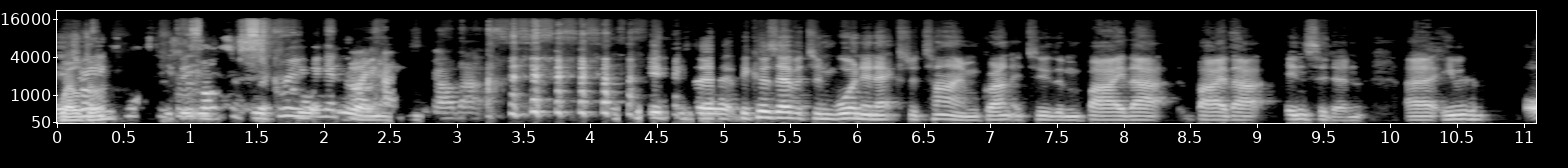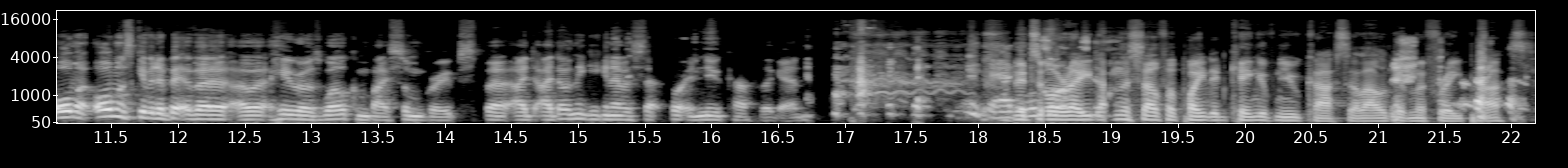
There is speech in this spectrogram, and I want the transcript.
well done. There's lots of screaming in my house about that. uh, because Everton won in extra time, granted to them by that by that incident, uh, he was almost, almost give it a bit of a, a hero's welcome by some groups, but I, I, don't think he can ever set foot in Newcastle again. yeah, it's all right. I'm the self-appointed king of Newcastle. I'll give him a free pass.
